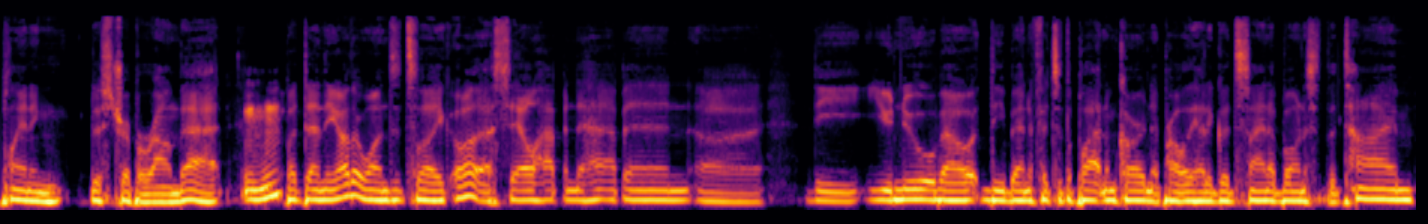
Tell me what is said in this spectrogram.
planning this trip around that. Mm -hmm. But then the other ones, it's like, oh, a sale happened to happen. Uh, the you knew about the benefits of the platinum card, and it probably had a good sign up bonus at the time.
